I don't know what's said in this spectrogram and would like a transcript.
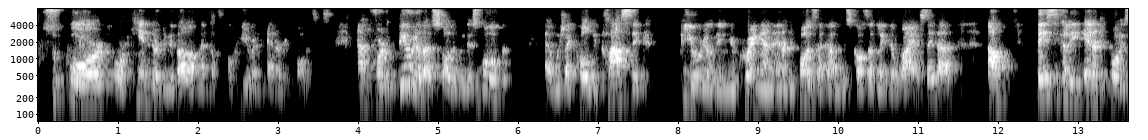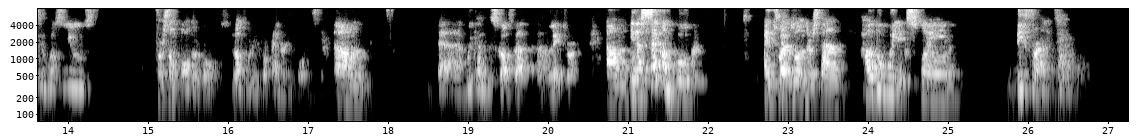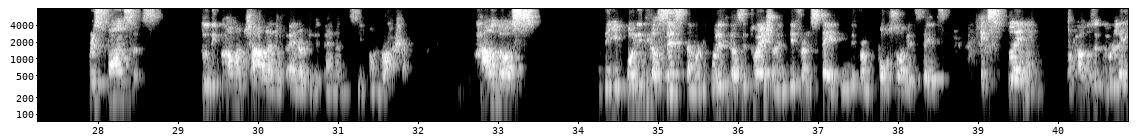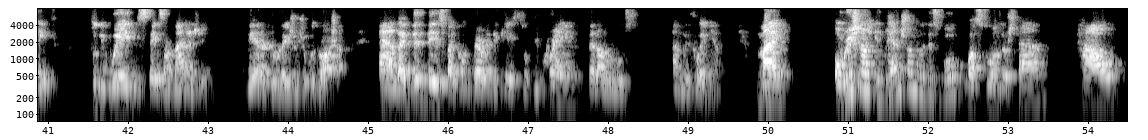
support or hinder the development of coherent energy policies. And for the period I studied in this book, uh, which I call the classic period in Ukrainian energy policy, I can discuss that later why I say that, um, basically energy policy was used for some other goals, not really for energy policy. Um, uh, we can discuss that uh, later. Um, in a second book, I try to understand how do we explain different responses to the common challenge of energy dependency on Russia. How does the political system or the political situation in different states, in different post-Soviet states, explain or how does it relate to the way the states are managing the energy relationship with Russia? And I did this by comparing the cases of Ukraine, Belarus, and Lithuania. My original intention with this book was to understand how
